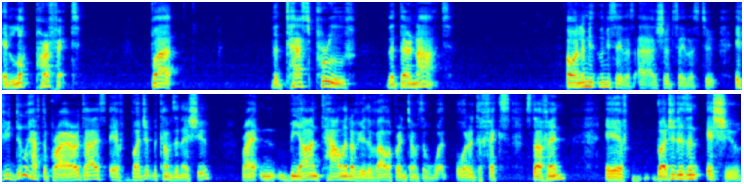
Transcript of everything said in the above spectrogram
it looked perfect. But the tests prove that they're not. Oh, and let me let me say this. I, I, should say this too. If you do have to prioritize, if budget becomes an issue, right, beyond talent of your developer in terms of what order to fix stuff in, if budget is an issue,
